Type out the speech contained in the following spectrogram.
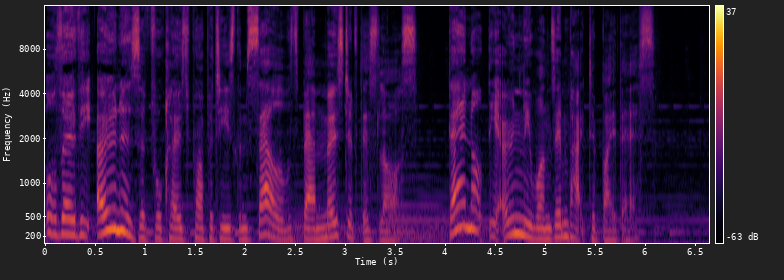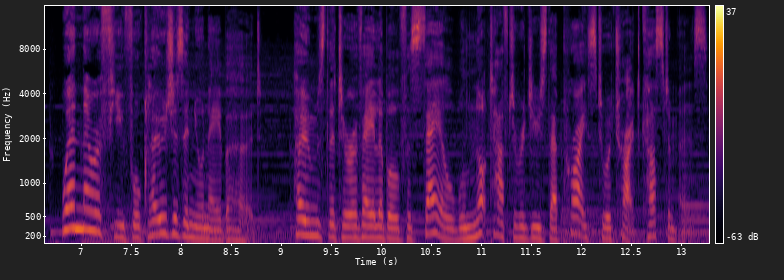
Although the owners of foreclosed properties themselves bear most of this loss, they're not the only ones impacted by this. When there are few foreclosures in your neighbourhood, homes that are available for sale will not have to reduce their price to attract customers.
